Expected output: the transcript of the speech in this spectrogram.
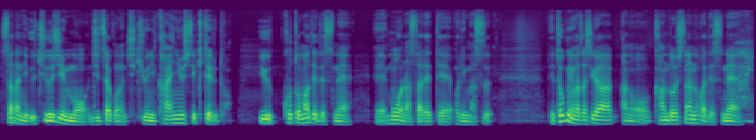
さらに宇宙人も実はこの地球に介入してきているということまでですね、えー、網羅されております。で特に私があの感動したのがですね、はい、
